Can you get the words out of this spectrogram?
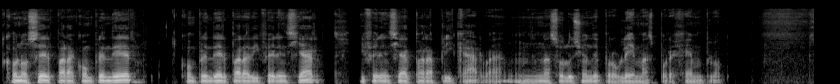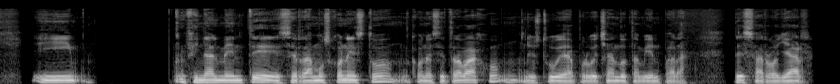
Conocer para comprender, comprender para diferenciar, diferenciar para aplicar, una solución de problemas, por ejemplo. Y Finalmente cerramos con esto, con este trabajo. Yo estuve aprovechando también para desarrollar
